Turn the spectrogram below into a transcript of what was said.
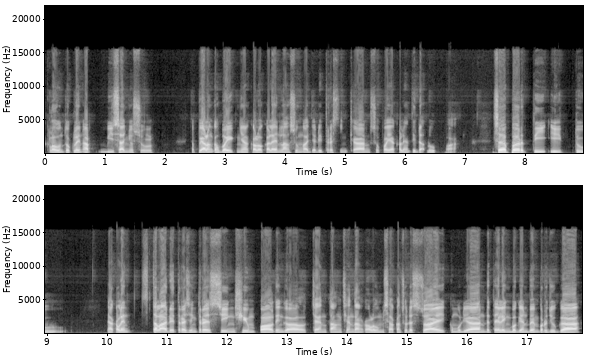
kalau untuk line art bisa nyusul. Tapi alangkah baiknya kalau kalian langsung aja di tracingkan supaya kalian tidak lupa. Seperti itu. Nah, kalian setelah di tracing-tracing simpel tinggal centang-centang kalau misalkan sudah sesuai, kemudian detailing bagian bumper juga.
